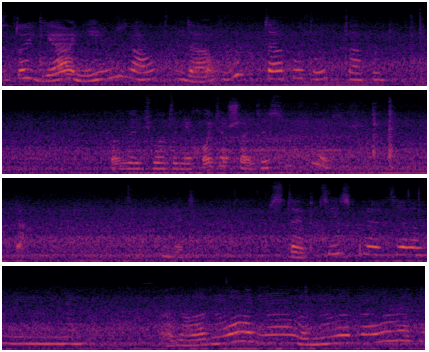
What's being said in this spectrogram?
Зато я не знал. Да, вот так вот, вот так вот. Когда чего-то не хочешь, а здесь хочешь. Да. Нет. Стептиз проделал меня. Ладно, ладно, ладно, ладно, ладно, ладно.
